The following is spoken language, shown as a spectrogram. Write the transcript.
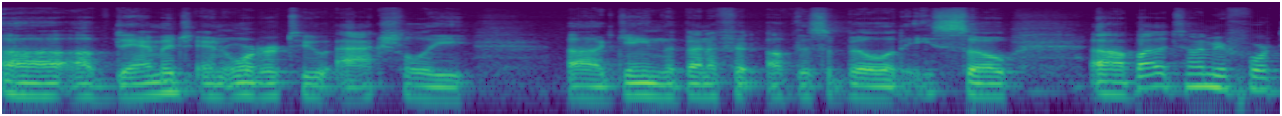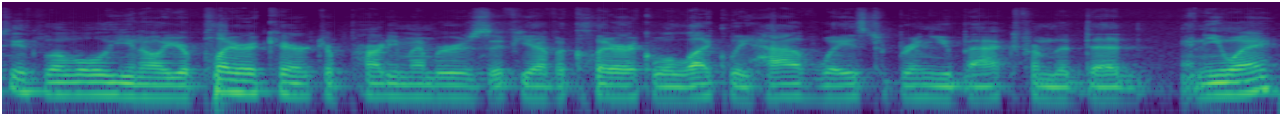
uh, of damage in order to actually uh, gain the benefit of this ability. So uh, by the time you're 14th level, you know, your player character party members, if you have a cleric, will likely have ways to bring you back from the dead anyway.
